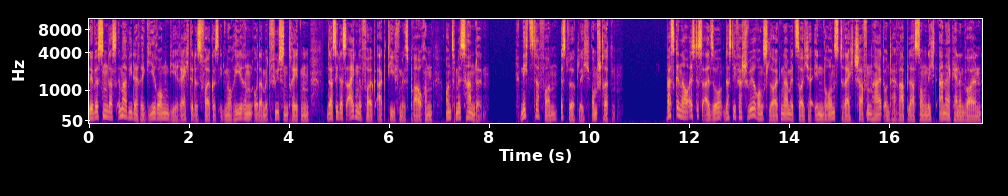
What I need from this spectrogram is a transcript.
Wir wissen, dass immer wieder Regierungen die Rechte des Volkes ignorieren oder mit Füßen treten, dass sie das eigene Volk aktiv missbrauchen und misshandeln. Nichts davon ist wirklich umstritten. Was genau ist es also, dass die Verschwörungsleugner mit solcher Inbrunst, Rechtschaffenheit und Herablassung nicht anerkennen wollen?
